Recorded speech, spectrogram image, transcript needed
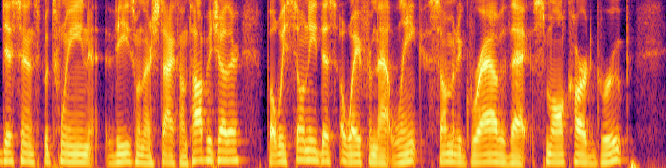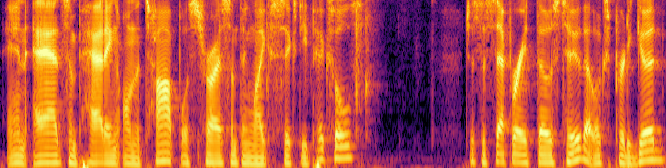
distance between these when they're stacked on top of each other, but we still need this away from that link. So I'm gonna grab that small card group and add some padding on the top. Let's try something like 60 pixels just to separate those two. That looks pretty good.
